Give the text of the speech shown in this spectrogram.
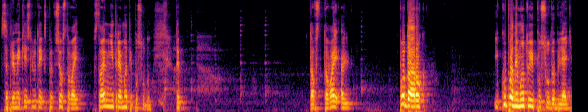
Це прям якийсь лютий експерт. Все, вставай. Вставай, мені треба мити посуду. Ти. Та вставай, аль. Подарок. І купа немитої посуди, блядь.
